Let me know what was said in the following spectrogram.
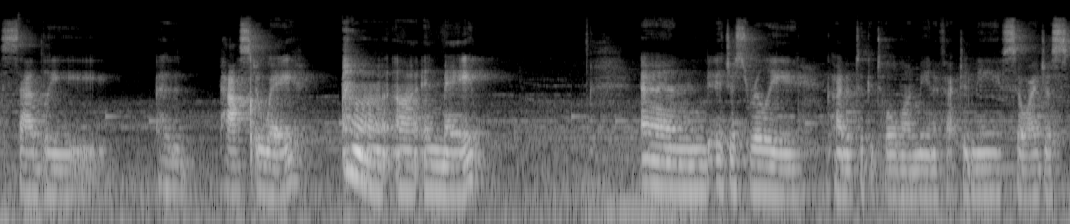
sadly had passed away uh, in May. And it just really kind of took a toll on me and affected me. So I just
